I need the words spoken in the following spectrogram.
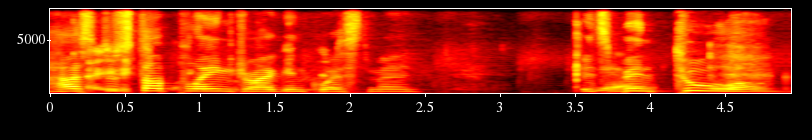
has to stop playing Dragon Quest, man. It's Yeah. been too long.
